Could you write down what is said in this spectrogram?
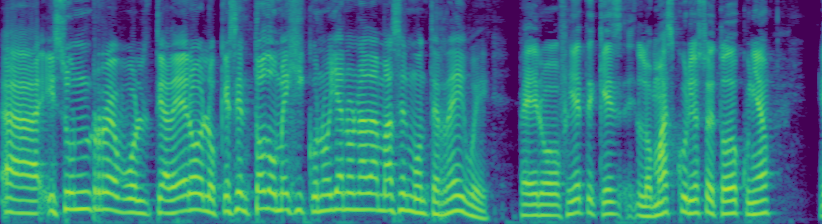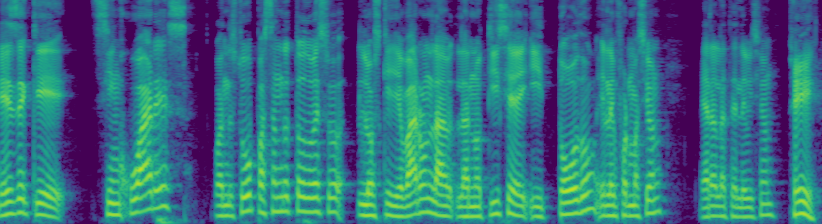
ah, hizo un revolteadero, lo que es en todo México, no ya no nada más en Monterrey, güey. Pero fíjate que es lo más curioso de todo, cuñado, es de que sin Juárez, cuando estuvo pasando todo eso, los que llevaron la, la noticia y todo, y la información, era la televisión. Sí.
